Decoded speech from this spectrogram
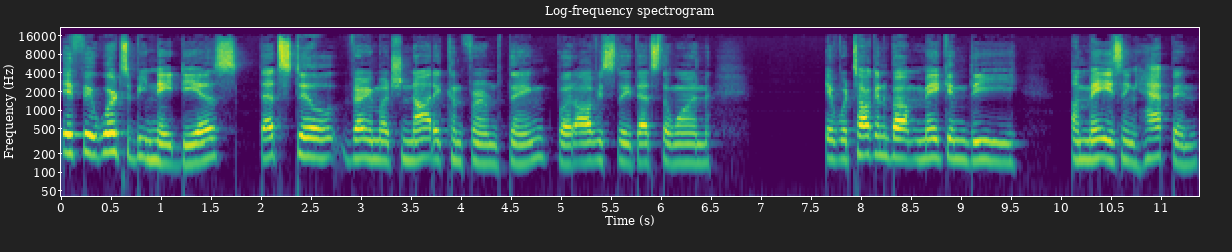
if it were to be Nate Diaz, that's still very much not a confirmed thing, but obviously that's the one if we're talking about making the amazing happen,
